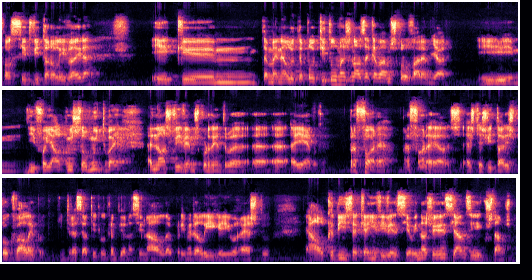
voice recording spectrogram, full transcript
falecido Vítor Oliveira e que hum, também na luta pelo título, mas nós acabámos por levar a melhor. E, e foi algo que nos soube muito bem a nós que vivemos por dentro a- a- a época. Para fora, para fora elas, estas vitórias pouco valem, porque o que interessa é o título campeão nacional da Primeira Liga e o resto é algo que diz a quem vivenciou. E nós vivenciámos e gostámos muito.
